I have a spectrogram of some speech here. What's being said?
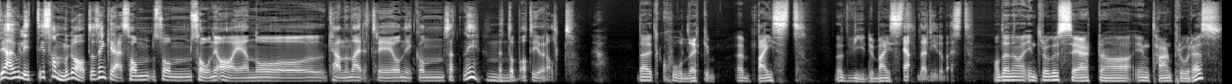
Det er jo litt i samme gate, tenker jeg, som, som Sony A1 og Canon R3 og Nikon Z9. Mm. Nettopp at de gjør alt. Det er et kodek-beist. Er et videobeist. Ja, det er videobeist. Og den er introdusert da intern ProRes,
